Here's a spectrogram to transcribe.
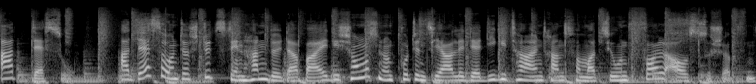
Adesso. Adesso unterstützt den Handel dabei, die Chancen und Potenziale der digitalen Transformation voll auszuschöpfen.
